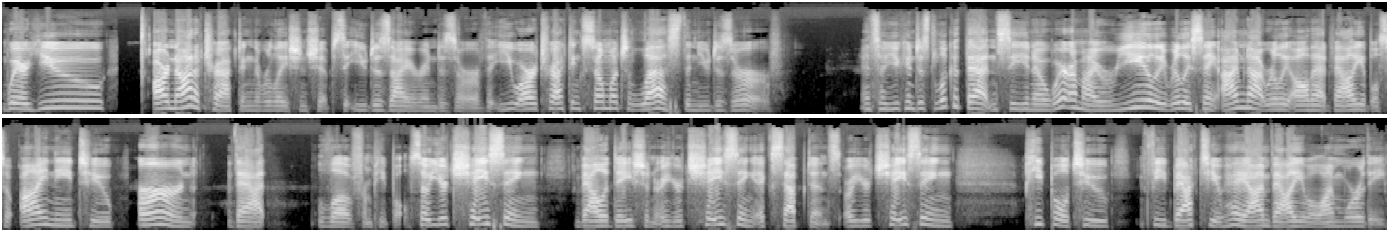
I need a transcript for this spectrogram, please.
where you are not attracting the relationships that you desire and deserve that you are attracting so much less than you deserve and so you can just look at that and see, you know, where am I really, really saying I'm not really all that valuable? So I need to earn that love from people. So you're chasing validation or you're chasing acceptance or you're chasing people to feed back to you, hey, I'm valuable, I'm worthy.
